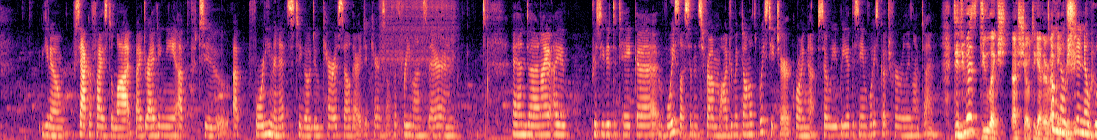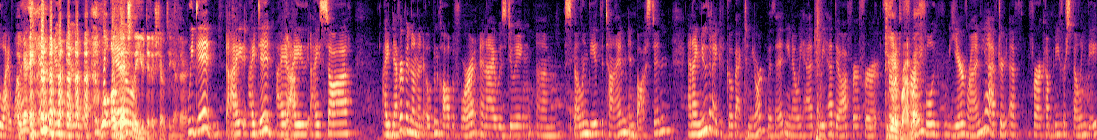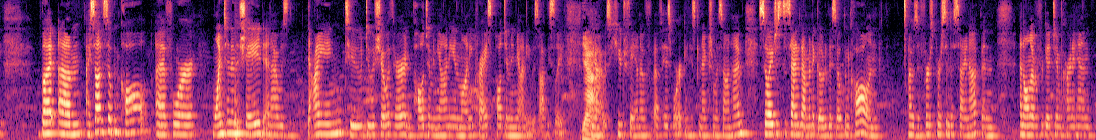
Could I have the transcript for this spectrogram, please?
you know, sacrificed a lot by driving me up to up 40 minutes to go do carousel there. I did carousel for three months there, and and uh, and I. I proceeded to take uh, voice lessons from Audra McDonald's voice teacher growing up. So we, we had the same voice coach for a really long time. Did you guys do like sh- a show together? Like Oh no, she didn't know who I was. Okay. No, no, no. well, No. eventually you did a show together. We did. I I did. I Yeah. I, I saw. I'd never been on an open call before, and I was doing um, spelling bee at the time in Boston, and I knew that I could go back to New York with it. You know, we had we had the offer for To for, go to for Broadway? a full year run. Yeah, after uh, for our company for spelling bee. But um, I saw this open call uh, for 110 in the Shade, and I was dying to do a show with her and Paul Gemignani and Lonny Price. Paul Gemignani was obviously, Yeah. you know, I was a huge fan of, of his work and his connection with Sondheim. So I just decided I'm going to go to this open call, and I was the first person to sign up, and and I'll never forget Jim Carnahan.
